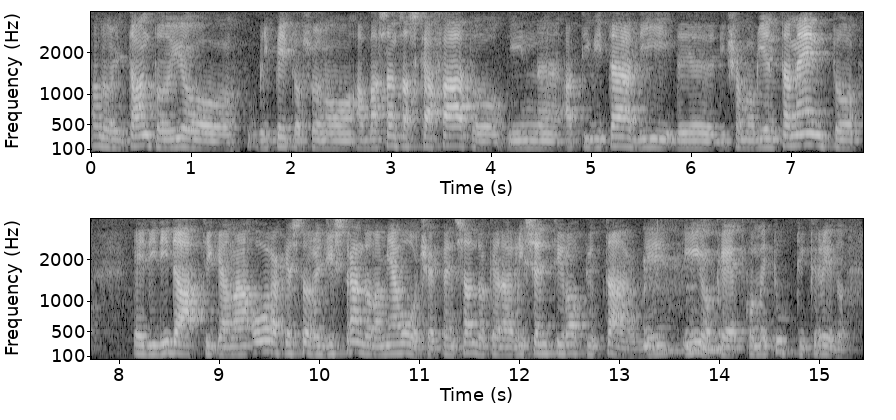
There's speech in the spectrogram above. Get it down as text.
Allora, intanto io, ripeto, sono abbastanza scafato in attività di eh, diciamo, orientamento e di didattica, ma ora che sto registrando la mia voce pensando che la risentirò più tardi, io che come tutti credo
